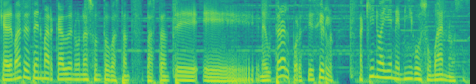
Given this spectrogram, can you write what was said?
que además está enmarcado en un asunto bastante, bastante eh, neutral, por así decirlo. Aquí no hay enemigos humanos.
